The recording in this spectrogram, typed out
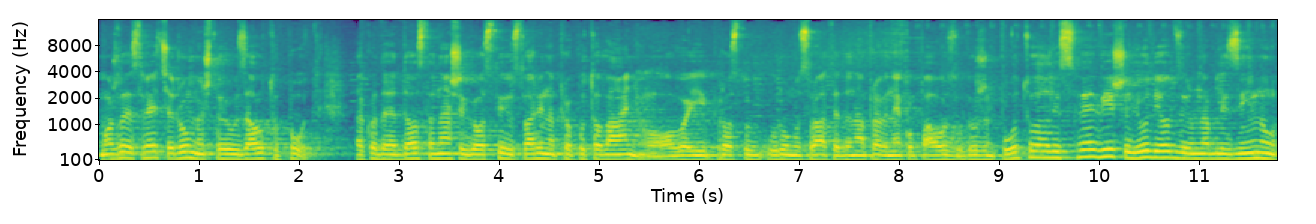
Možda je sreća Rume što je uz autoput, tako da je dosta naših gostiju u stvari na proputovanju. Ovo, i prosto u Rumu svrate da naprave neku pauzu u dužem putu, ali sve više ljudi obzirom na blizinu,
